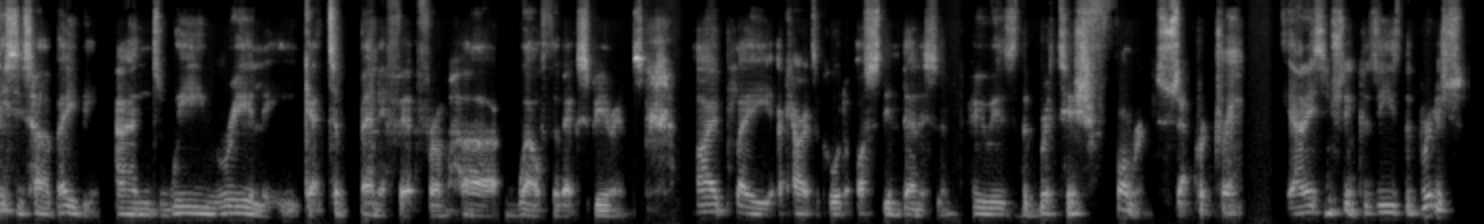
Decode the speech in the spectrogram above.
this is her baby. And we really get to benefit from her wealth of experience. I play a character called Austin Dennison, who is the British Foreign Secretary. And it's interesting because he's the British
